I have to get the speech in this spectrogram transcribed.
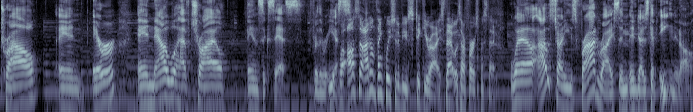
trial and error. and now we'll have trial and success for the yes. Well, also, I don't think we should have used sticky rice. That was our first mistake. Well, I was trying to use fried rice, and, and I just kept eating it all.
